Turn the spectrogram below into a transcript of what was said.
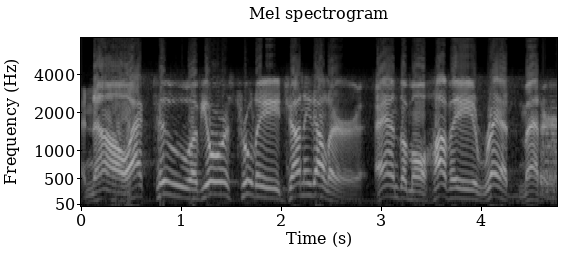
And now, Act two of yours truly, Johnny Dollar, and the Mojave Red Matter.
